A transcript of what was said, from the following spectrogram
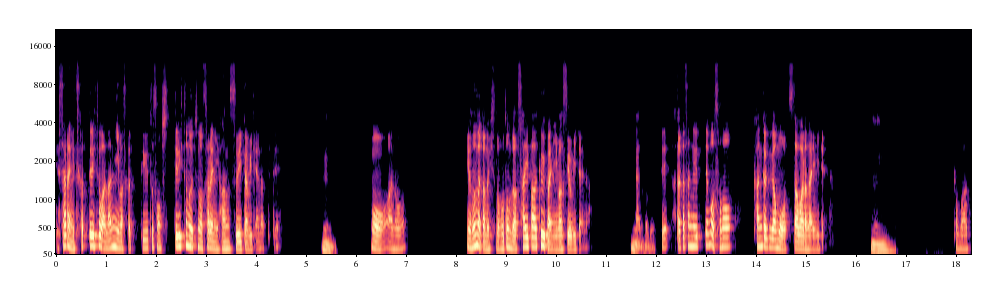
でさらに使ってる人は何人いますかっていうと、その知ってる人のうちのさらに半数以下みたいになってて、う。うん。もう、あの、世の中の人のほとんどはサイバー空間にいますよみたいな。なるほど。で、高さんが言っても、その感覚がもう伝わらないみたいな。うん。とかもあっ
